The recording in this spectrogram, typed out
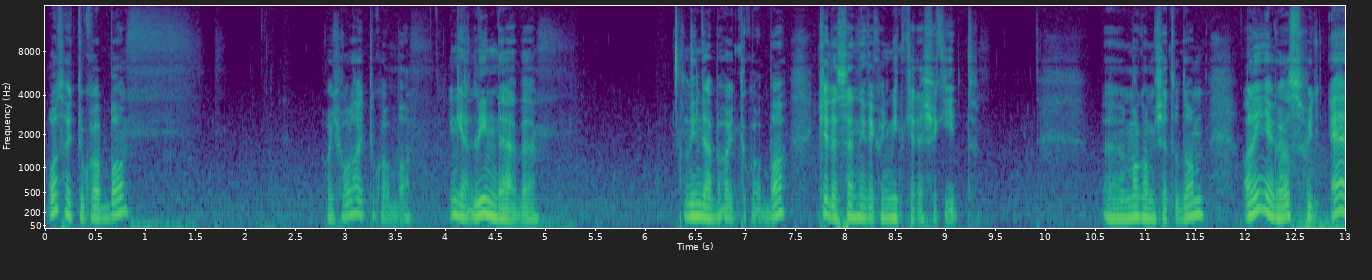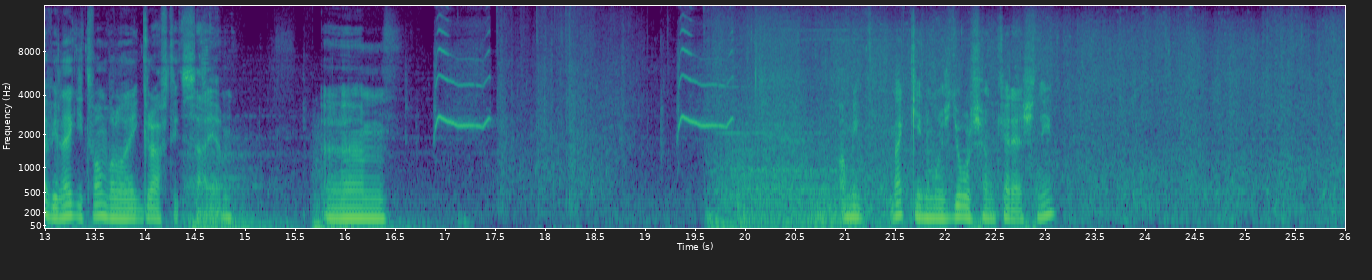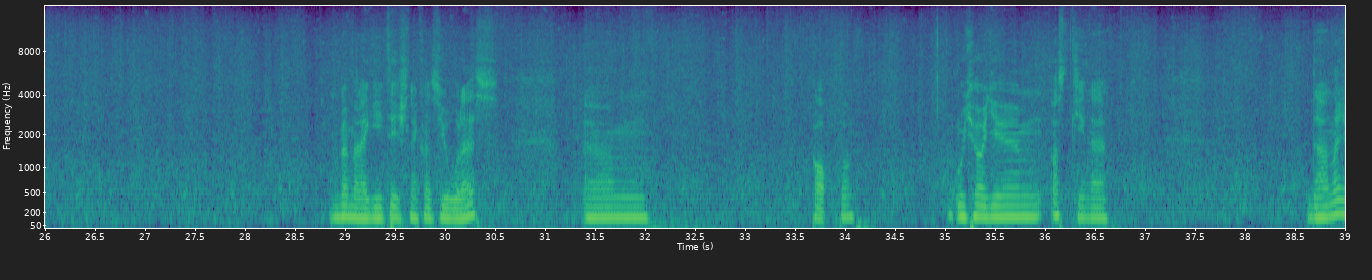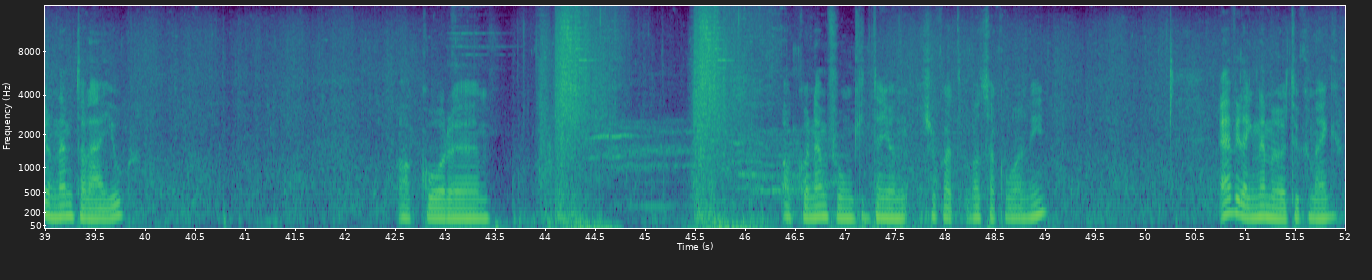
Ott hagytuk abba. Hogy hol hagytuk abba? Igen, Lindelbe. Lindelbe hagytuk abba. Kérdezhetnétek, hogy mit keresek itt. Ö, magam se tudom. A lényeg az, hogy elvileg itt van valahol egy Grafted Scion. Amit meg kéne most gyorsan keresni. Bemelegítésnek az jó lesz. Öm, kappa. Úgyhogy öm, azt kéne... De ha nagyon nem találjuk, akkor... öm, akkor nem fogunk itt nagyon sokat vacakolni. Elvileg nem öltük meg.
